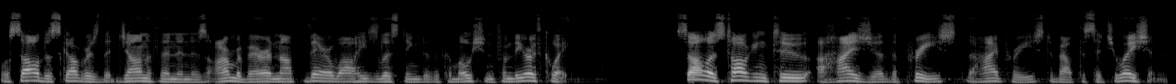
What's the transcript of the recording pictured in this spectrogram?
Well, Saul discovers that Jonathan and his armor bearer are not there while he's listening to the commotion from the earthquake. Saul is talking to Ahijah, the priest, the high priest, about the situation.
